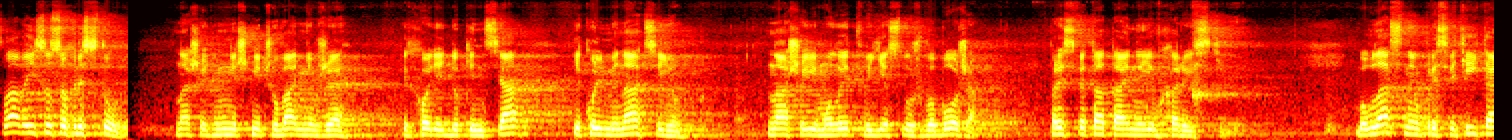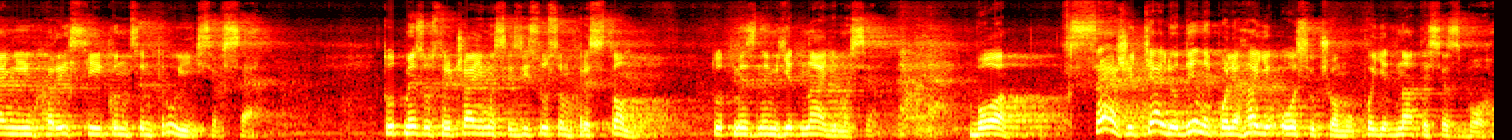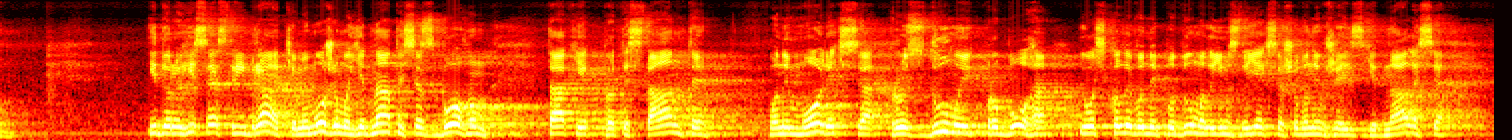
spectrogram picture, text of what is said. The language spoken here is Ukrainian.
Слава Ісусу Христу! Наші нічні чування вже підходять до кінця, і кульмінацією нашої молитви є служба Божа, Пресвята Тайна Євхаристії. Бо, власне, у Пресвятій Тайні Євхаристії концентрується все. Тут ми зустрічаємося з Ісусом Христом, тут ми з Ним єднаємося. Бо все життя людини полягає ось у чому поєднатися з Богом. І, дорогі сестри і браття, ми можемо єднатися з Богом так, як протестанти. Вони моляться, роздумують про Бога. І ось коли вони подумали, їм здається, що вони вже і з'єдналися.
